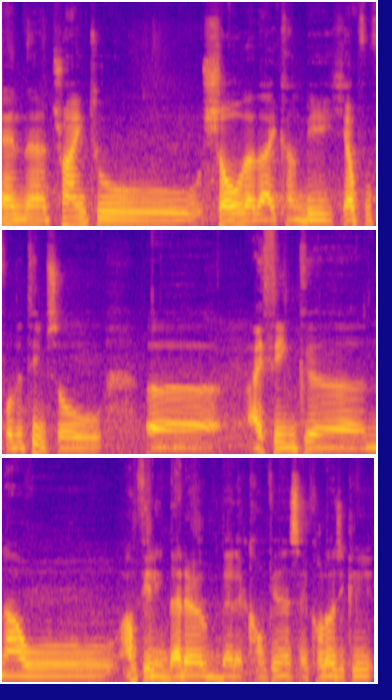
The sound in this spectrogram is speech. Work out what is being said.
and uh, trying to show that I can be helpful for the team. So uh, I think uh, now I'm feeling better, better confidence psychologically,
